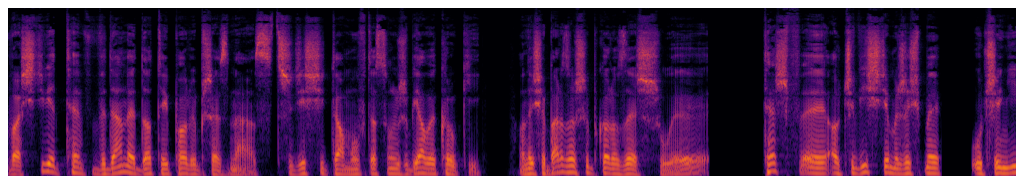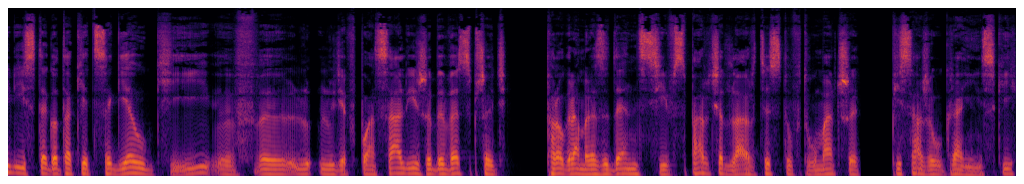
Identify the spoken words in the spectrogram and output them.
właściwie te wydane do tej pory przez nas 30 tomów to są już białe kruki. One się bardzo szybko rozeszły. Też y, oczywiście my żeśmy uczynili z tego takie cegiełki, w, ludzie wpłacali, żeby wesprzeć program rezydencji, wsparcia dla artystów, tłumaczy, pisarzy ukraińskich.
